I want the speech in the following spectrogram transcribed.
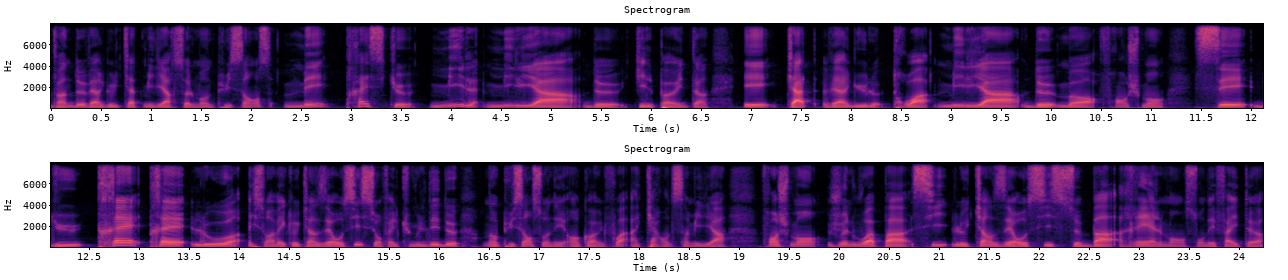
22,4 milliards seulement de puissance, mais presque 1000 milliards de kill point hein, et 4,3 milliards de morts. Franchement, c'est du très très lourd. Ils sont avec le 15,06. Si on fait le cumul des deux en puissance, on est encore une fois à 45 milliards. Franchement, je ne vois pas si le 15,06 se bat réellement. sont des fighters.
